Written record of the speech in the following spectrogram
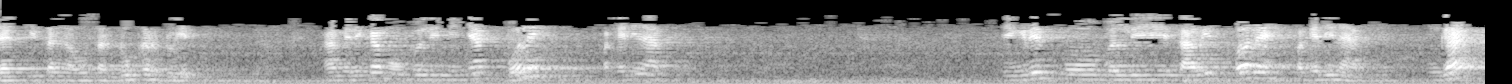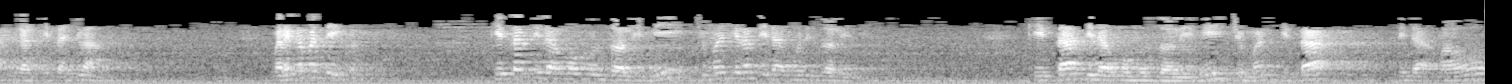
dan kita nggak usah nuker duit, Amerika mau beli minyak boleh pakai dinar. Inggris mau beli sawit boleh pakai dinar. Enggak, enggak kita jual. Mereka pasti ikut. Kita tidak mau menzolimi, cuma kita tidak mau dizolimi. Kita tidak mau menzolimi, cuma kita tidak mau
